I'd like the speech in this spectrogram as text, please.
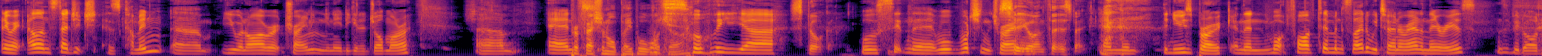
Anyway, Alen Stajcic has come in. Um, you and I were at training. You need to get a job, Morrow. Um, and Professional people We watcher. saw the. Uh, Stalker. We were sitting there. We were watching the training. See you on Thursday and then the news broke, and then what? Five ten minutes later, we turn around and there he is. It's a bit odd.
